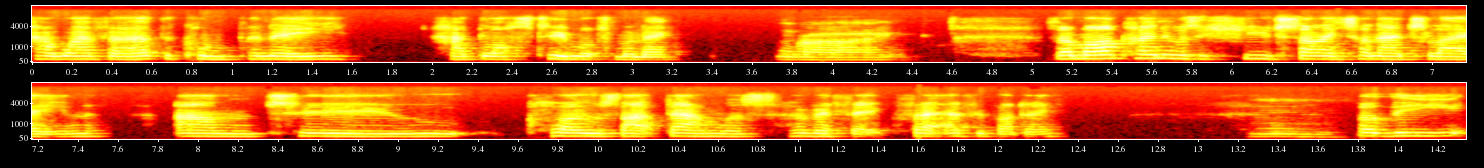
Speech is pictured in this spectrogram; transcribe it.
However the company had lost too much money. Right. So marconi was a huge site on edge lane and to close that down was horrific for everybody. Mm. but the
